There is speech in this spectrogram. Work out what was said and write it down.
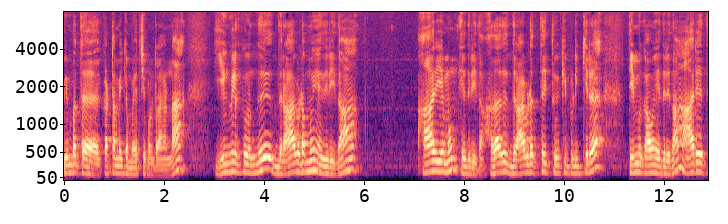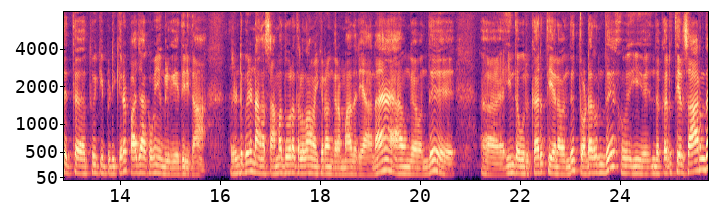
பிம்பத்தை கட்டமைக்க முயற்சி பண்ணுறாங்கன்னா எங்களுக்கு வந்து திராவிடமும் எதிரி தான் ஆரியமும் எதிரி தான். அதாவது திராவிடத்தை தூக்கி பிடிக்கிற திமுகவும் எதிரி தான் ஆரியத்தை தூக்கி பிடிக்கிற பாஜகவும் எங்களுக்கு எதிரி தான் ரெண்டு பேரும் நாங்கள் சம தூரத்தில் தான் வைக்கிறோங்கிற மாதிரியான அவங்க வந்து இந்த ஒரு கருத்தியலை வந்து தொடர்ந்து இந்த கருத்தியல் சார்ந்த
